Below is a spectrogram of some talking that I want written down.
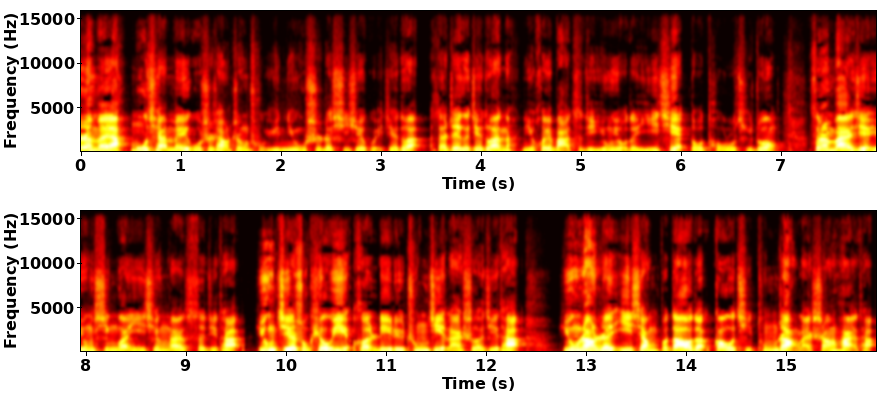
认为啊，目前美股市场正处于牛市的吸血鬼阶段，在这个阶段呢，你会把自己拥有的一切都投入其中。虽然外界用新冠疫情来刺激它，用结束 QE 和利率冲击来射击它。用让人意想不到的高企通胀来伤害它，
